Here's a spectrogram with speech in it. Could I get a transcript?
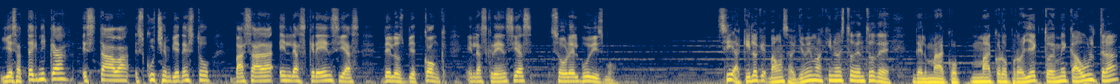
Y esa técnica estaba, escuchen bien esto, basada en las creencias de los Vietcong, en las creencias sobre el budismo. Sí, aquí lo que. Vamos a ver, yo me imagino esto dentro de, del macro, macroproyecto MK Ultra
